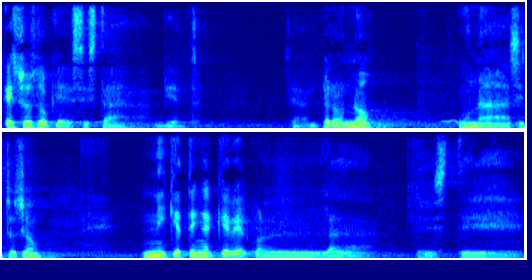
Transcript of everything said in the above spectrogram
Eso es lo que se está viendo, pero no una situación ni que tenga que ver con la este,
